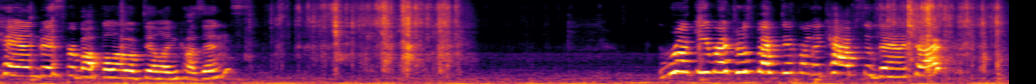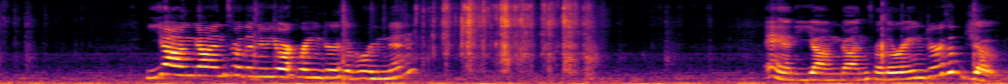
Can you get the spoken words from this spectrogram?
Canvas for Buffalo of Dylan Cozens. Rookie retrospective for the Caps of Vanecek. Young Guns for the New York Rangers of Runin. And Young Guns for the Rangers of Jones.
